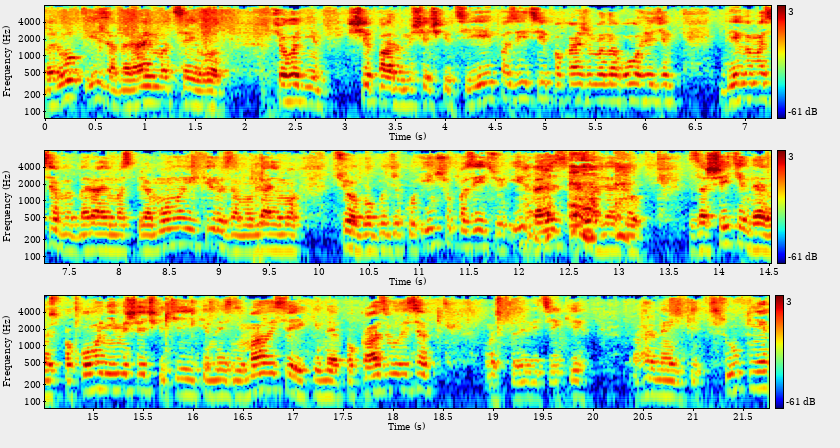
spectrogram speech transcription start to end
беру і забираємо цей лот. Сьогодні ще пару мішечків цієї позиції покажемо на огляді. Дивимося, вибираємо з прямого ефіру, замовляємо цю або будь-яку іншу позицію і без огляду. Зашиті, не розпаковані мішечки, ті, які не знімалися, які не показувалися. Ось подивіться, які гарненькі сукні.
